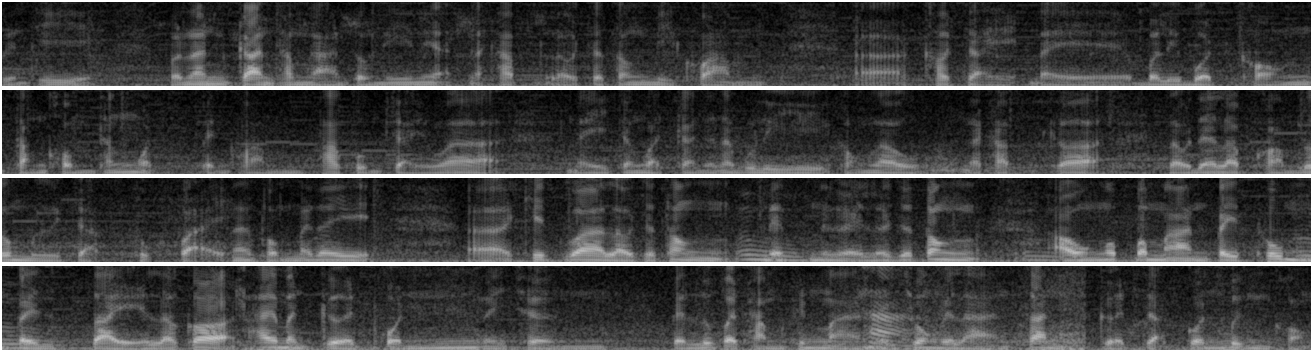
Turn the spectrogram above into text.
พื้นที่ เพราะฉะนั้นการทำงานตรงนี้เนี่ยนะครับเราจะต้องมีความอ่าเข้าใจในบริบทของสังคมทั้งหมดเป็นความภาคภูมิใจว่าในจังหวัดกาญจนบุรีของเรานะครับ ก็เราได้รับความร่วมมือจากทุกฝ่ายนั้นผมไม่ได้เอ่อคิดว่าเราจะต้องอืมเหน็ดเหนื่อย เราจะต้องเอางบประมาณไปทุ่มอืมไปใส่ แล้วก็ให้มันเกิดผลในเชิง เป็นรูปธรรมขึ้นมาค่ะในช่วงเวลาอันสั้นเกิดจากก้นบึ้งของ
